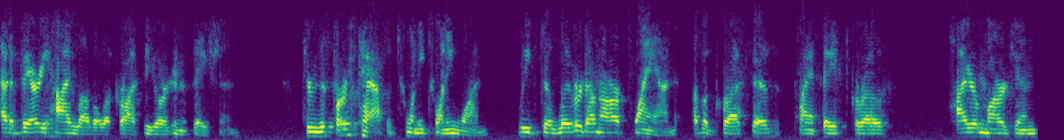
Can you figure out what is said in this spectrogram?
at a very high level across the organization. Through the first half of 2021, we've delivered on our plan of aggressive plant-based growth, higher margins,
